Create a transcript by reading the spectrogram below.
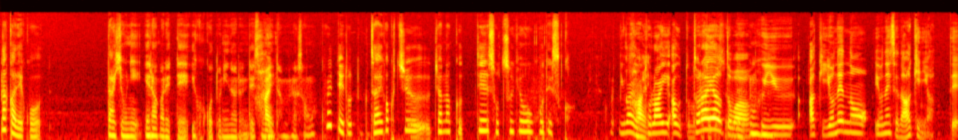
中でこう代表に選ばれていくことになるんですよね、はい。田村さんは。これってど在学中じゃなくて卒業後ですか？いわゆるトライアウトのトライアウトはうん。冬、秋4年の4年生の秋にあって、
